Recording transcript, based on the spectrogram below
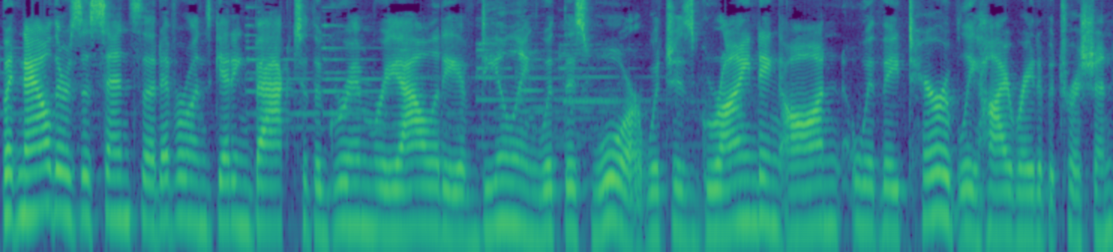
but now there's a sense that everyone's getting back to the grim reality of dealing with this war, which is grinding on with a terribly high rate of attrition.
